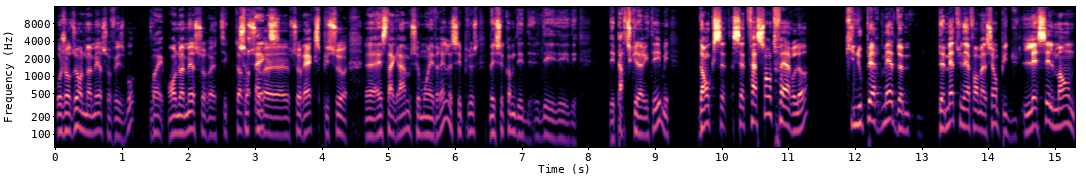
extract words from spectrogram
aujourd'hui, on le met sur Facebook. Oui. On le met sur euh, TikTok, Sur sur, X. euh, sur X, puis sur euh, Instagram. C'est moins vrai, là, c'est plus. Mais c'est comme des, des, des- des- des particularités. Mais donc, cette, cette façon de faire-là, qui nous permet de, de mettre une information puis de laisser le monde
